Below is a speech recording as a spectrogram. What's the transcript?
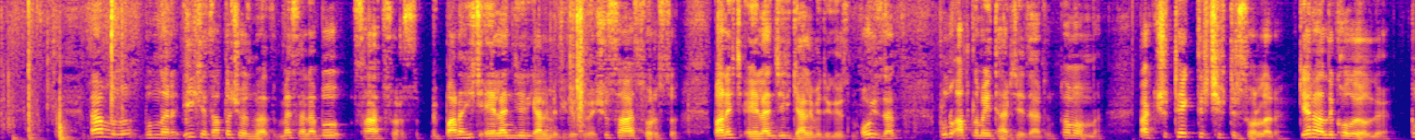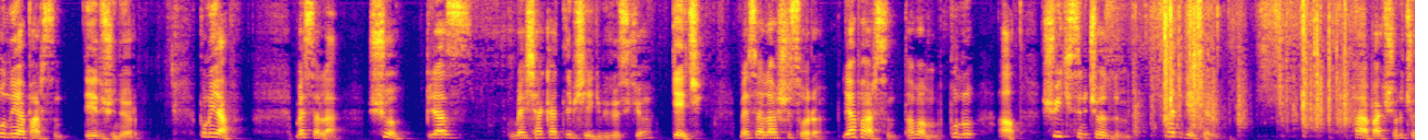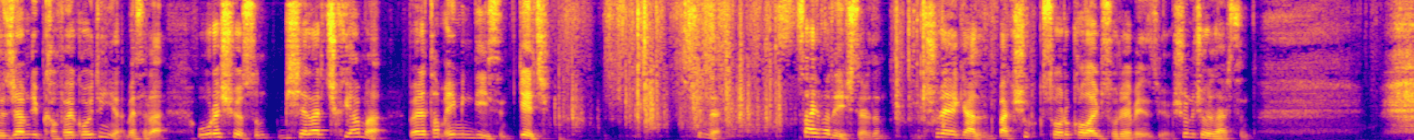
Ben bunu bunları ilk etapta çözmezdim. Mesela bu saat sorusu. Bana hiç eğlenceli gelmedi gözüme. Şu saat sorusu bana hiç eğlenceli gelmedi gözüme. O yüzden bunu atlamayı tercih ederdim. Tamam mı? Bak şu tektir çifttir soruları. Genelde kolay oluyor. Bunu yaparsın diye düşünüyorum. Bunu yap. Mesela şu biraz meşakkatli bir şey gibi gözüküyor. Geç. Mesela şu soru. Yaparsın tamam mı? Bunu al. Şu ikisini çözdüm. Hadi geçelim. Ha bak şunu çözeceğim deyip kafaya koydun ya. Mesela uğraşıyorsun bir şeyler çıkıyor ama böyle tam emin değilsin. Geç. Şimdi sayfa değiştirdin. Şuraya geldin. Bak şu soru kolay bir soruya benziyor. Şunu çözersin.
